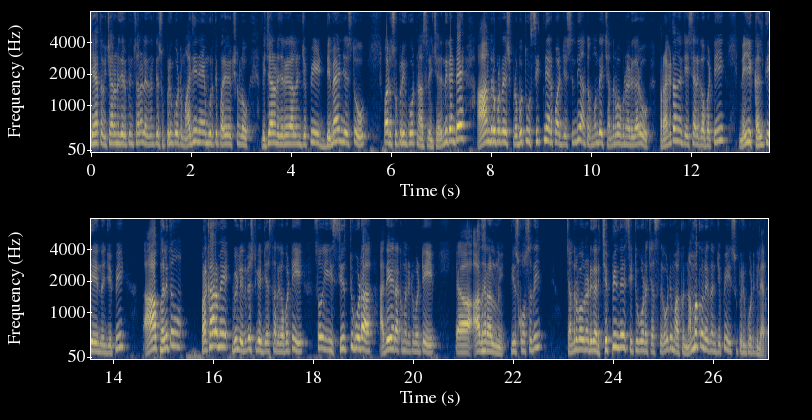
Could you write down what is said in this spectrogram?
చేత విచారణ జరిపించాలా? లేదంటే సుప్రీంకోర్టు మాజీ న్యాయమూర్తి పర్యవేక్షణలో విచారణ జరగాలని చెప్పి డిమాండ్ చేస్తూ వారు సుప్రీంకోర్టును ఆశ్రయించారు. ఎందుకంటే ఆంధ్రప్రదేశ్ ప్రభుత్వం సిట్ని ఏర్పాటు చేసింది. అంతకుముందే చంద్రబాబు నాయుడు గారు ప్రకటన చేశారు కాబట్టి నెయ్యి కల్తీ అయిందని చెప్పి ఆ ఫలితం ప్రకారమే వీళ్ళు ఇన్వెస్టిగేట్ చేస్తారు కాబట్టి సో ఈ సిట్ కూడా అదే రకమైనటువంటి ఆధారాలని ఆధారాలను తీసుకొస్తుంది. చంద్రబాబు నాయుడు గారు చెప్పిందే సిట్టు కూడా చేస్తుంది కాబట్టి మాకు నమ్మకం లేదని చెప్పి సుప్రీంకోర్టుకి వెళ్ళారు.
